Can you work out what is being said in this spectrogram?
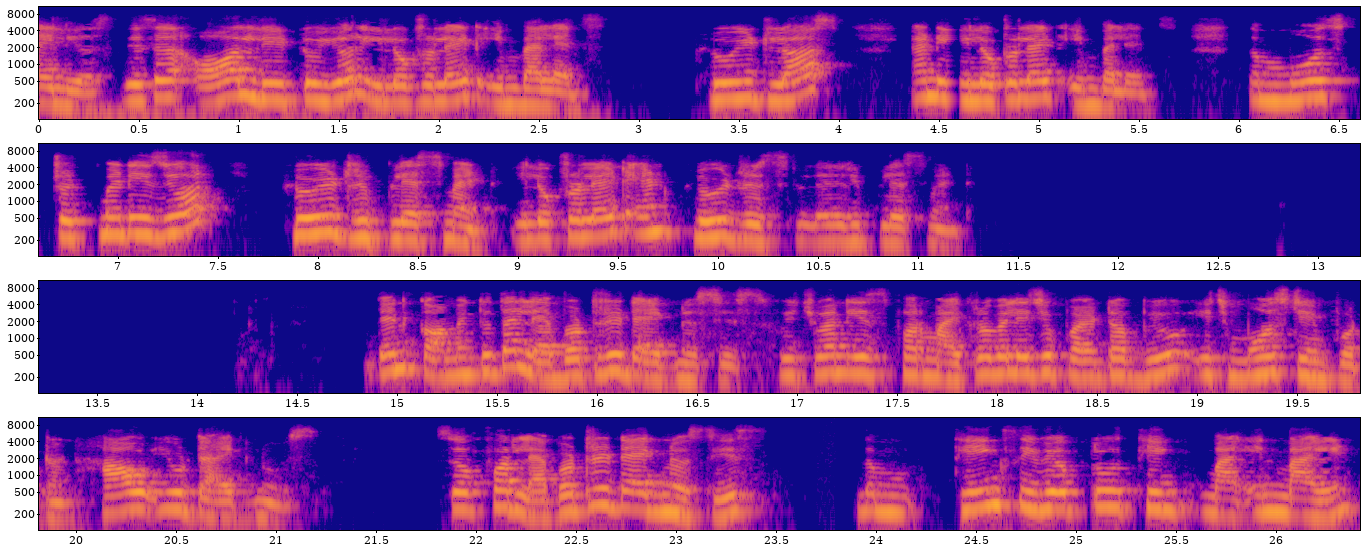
ileus. These are all lead to your electrolyte imbalance, fluid loss and electrolyte imbalance. The most treatment is your fluid replacement, electrolyte and fluid replacement. Then coming to the laboratory diagnosis, which one is for microbiology point of view it's most important, how you diagnose. So for laboratory diagnosis, the things you have to think in mind,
